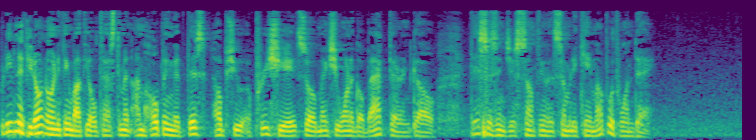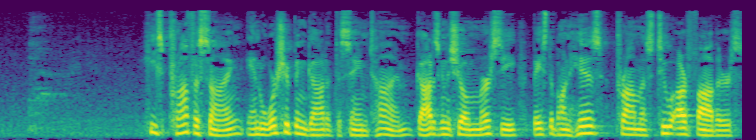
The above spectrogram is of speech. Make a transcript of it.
But even if you don't know anything about the Old Testament, I'm hoping that this helps you appreciate so it makes you want to go back there and go, this isn't just something that somebody came up with one day. He's prophesying and worshiping God at the same time. God is going to show mercy based upon his promise to our fathers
